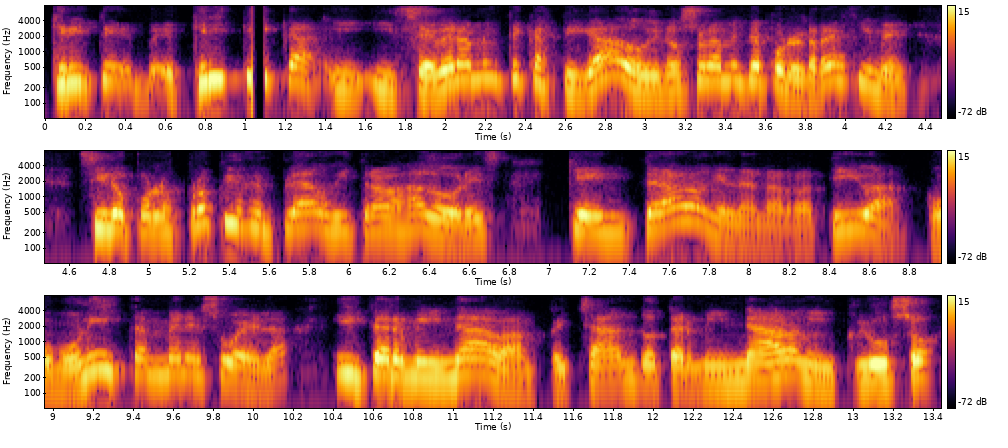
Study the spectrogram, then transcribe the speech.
crítica y, severamente castigados, y no solamente por el régimen, sino por los propios empleados y trabajadores que entraban en la narrativa comunista en Venezuela y terminaban pechando, terminaban incluso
